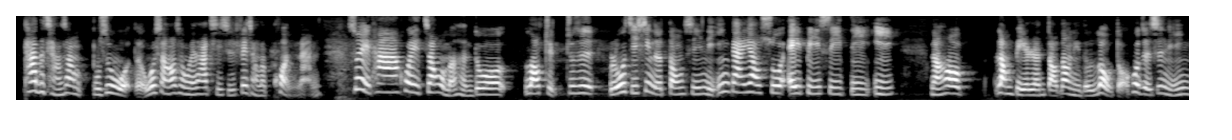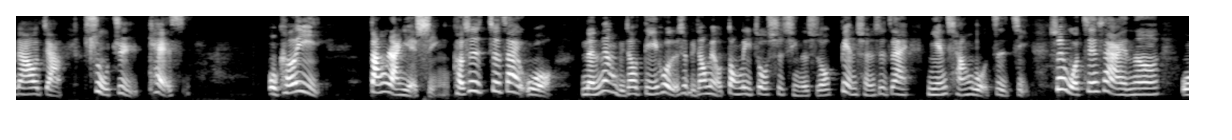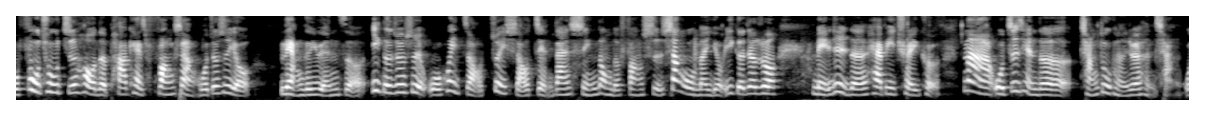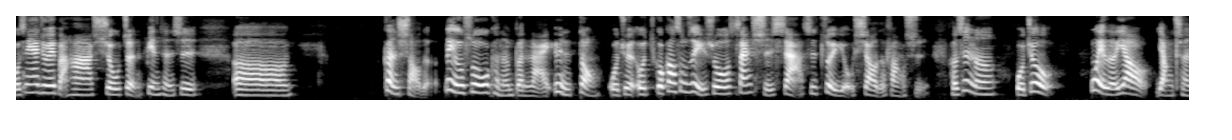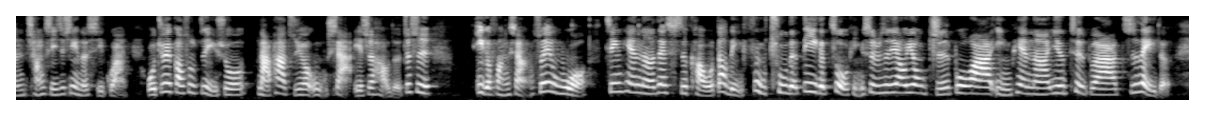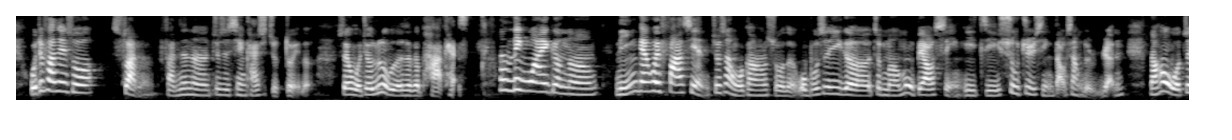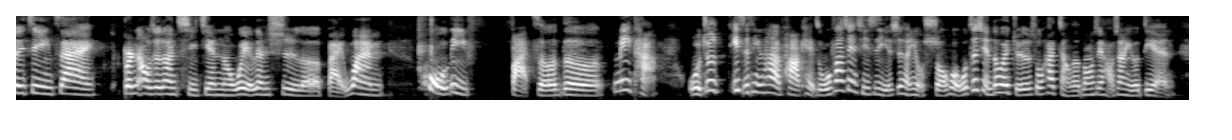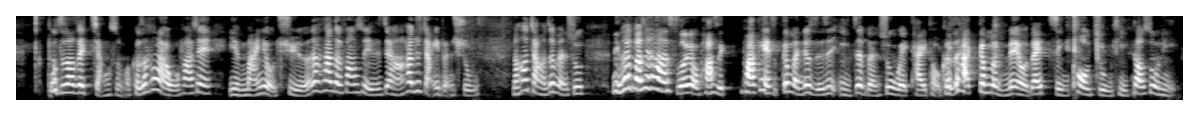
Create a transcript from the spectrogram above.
他的强项不是我的，我想要成为他，其实非常的困难，所以他会教我们很多 logic，就是逻辑性的东西，你应该要说 A B C D E。然后让别人导到你的漏斗，或者是你应该要讲数据 case，我可以，当然也行。可是这在我能量比较低，或者是比较没有动力做事情的时候，变成是在勉强我自己。所以我接下来呢，我付出之后的 podcast 方向，我就是有两个原则，一个就是我会找最小简单行动的方式，像我们有一个叫做。每日的 Happy Tracker，那我之前的强度可能就会很强，我现在就会把它修正，变成是呃更少的。例如说，我可能本来运动，我觉得我我告诉自己说三十下是最有效的方式，可是呢，我就为了要养成长期性的习惯，我就会告诉自己说，哪怕只有五下也是好的，这是。一个方向，所以我今天呢在思考，我到底付出的第一个作品是不是要用直播啊、影片啊、YouTube 啊之类的？我就发现说，算了，反正呢就是先开始就对了，所以我就录了这个 Podcast。那另外一个呢，你应该会发现，就像我刚刚说的，我不是一个这么目标型以及数据型导向的人。然后我最近在 Burn Out 这段期间呢，我也认识了百万获利。法则的 Meta，我就一直听他的 podcast，我发现其实也是很有收获。我之前都会觉得说他讲的东西好像有点不知道在讲什么，可是后来我发现也蛮有趣的。那他的方式也是这样，他就讲一本书，然后讲了这本书，你会发现他的所有 podcast 根本就只是以这本书为开头，可是他根本没有在紧扣主题，告诉你。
